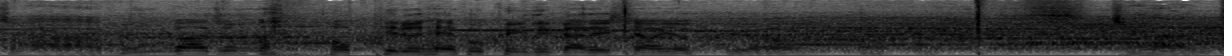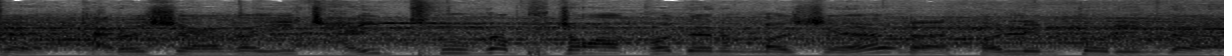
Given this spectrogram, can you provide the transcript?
자, 뭔가 좀 어필을 해보고 있는 가르시아였고요. 자, 이제 가르시아가 이 자유투가 부정확화되는 것이 걸림돌인데.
